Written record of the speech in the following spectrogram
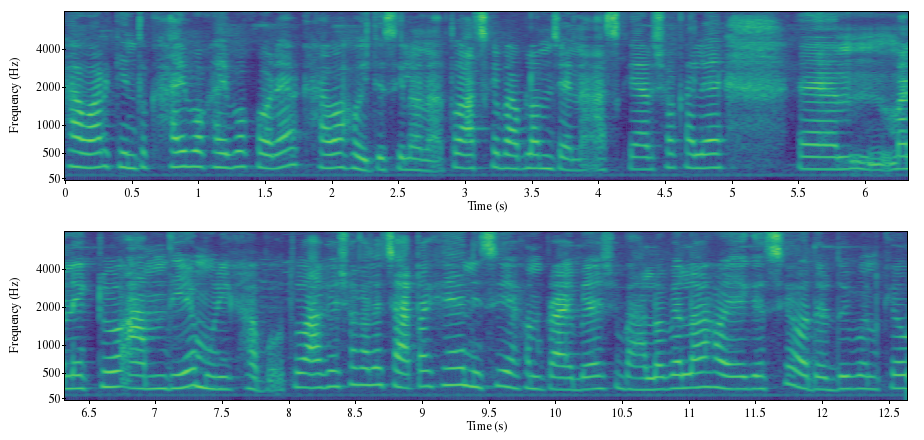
খাওয়ার, কিন্তু খাইব খাইব করে আর খাওয়া হইতেছিল না। তো আজকে ভাবলাম যে না, আজকে আর সকালে মানে একটু আম দিয়ে মুড়ি খাব। তো আগে সকালে চাটা খেয়ে নিছি, এখন প্রায় বেশ ভালো বেলা হয়ে গেছে। ওদের দুই বোনকেও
